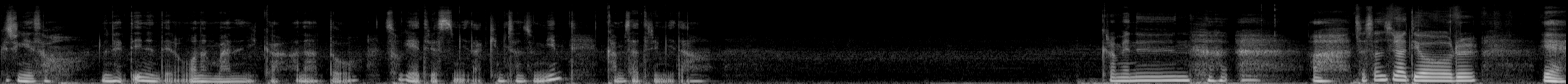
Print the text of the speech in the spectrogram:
그 중에서 눈에 띄는 대로 워낙 많으니까 하나 또 소개해드렸습니다. 김천숙님, 감사드립니다. 그러면은, 아, 저 선수라디오를, 예,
